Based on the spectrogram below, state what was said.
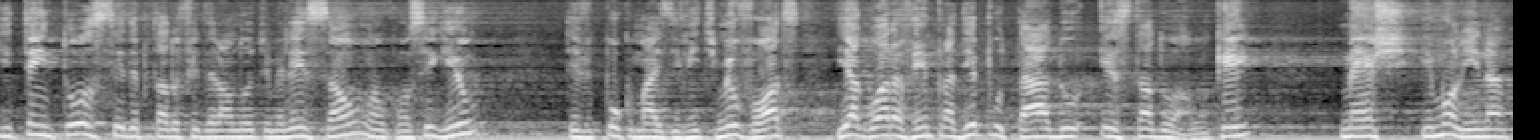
que tentou ser deputado federal na última eleição, não conseguiu, teve pouco mais de 20 mil votos, e agora vem para deputado estadual, ok? Mesh e Molina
